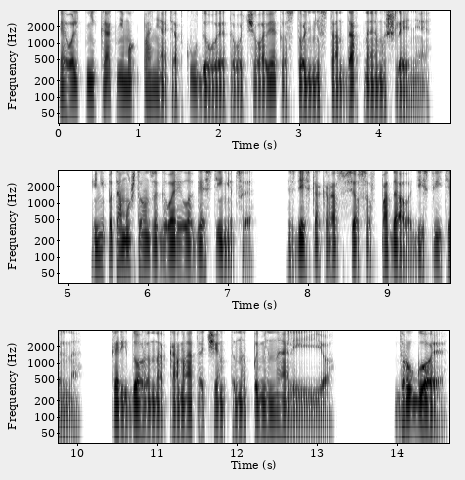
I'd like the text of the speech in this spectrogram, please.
Эвальд никак не мог понять, откуда у этого человека столь нестандартное мышление. И не потому, что он заговорил о гостинице. Здесь как раз все совпадало, действительно. Коридоры наркомата чем-то напоминали ее. Другое,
